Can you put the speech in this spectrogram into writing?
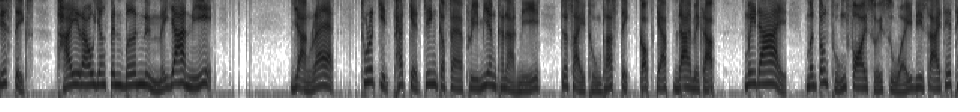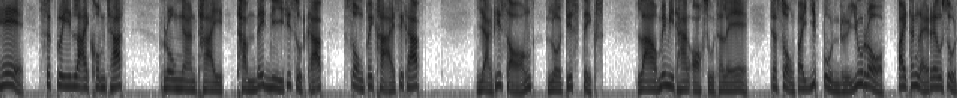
จิสติกส์ไทยเรายังเป็นเบอร์หนึ่งในย่านนี้ อย่างแรก ธุรกิจแพคเกจจิ้งกาแฟพรีเมียมขนาดนี้ จะใส่ถุงพลาสติกก๊อบแก๊ปได้ไหมครับ ไม่ได้ มันต้องถุงฟอยล์สวยๆ ดีไซน์เท่ๆ สกรีนลายคมชัด โรงงานไทยทำได้ดีที่สุดครับ ส่งไปขายสิครับ อย่างที่2 Logistics ลาวไม่มีทางออกสู่ทะเล จะส่งไปญี่ปุ่นหรือยุโรปไปทางไหนเร็วสุด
